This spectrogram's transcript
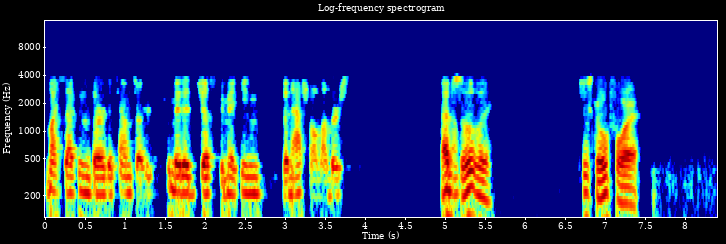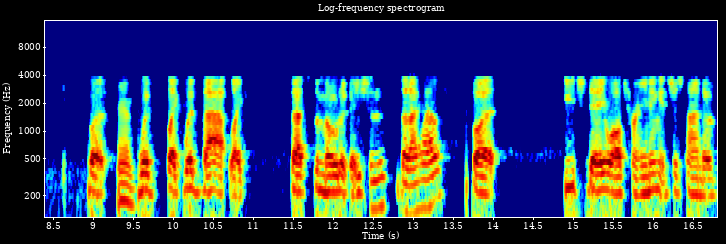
my second and third attempts are committed just to making the national numbers. Absolutely. Just go for it. But Man. with like with that, like that's the motivation that I have. But each day while training, it's just kind of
